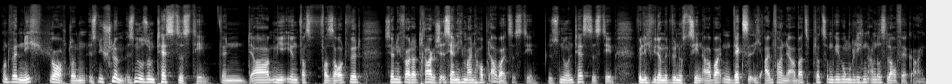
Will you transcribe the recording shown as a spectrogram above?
Und wenn nicht, ja, dann ist nicht schlimm. Ist nur so ein Testsystem. Wenn da mir irgendwas versaut wird, ist ja nicht weiter tragisch. Ist ja nicht mein Hauptarbeitssystem. Ist nur ein Testsystem. Will ich wieder mit Windows 10 arbeiten, wechsle ich einfach in der Arbeitsplatzumgebung und lege ein anderes Laufwerk ein.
